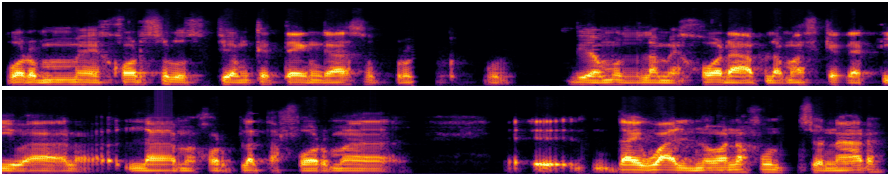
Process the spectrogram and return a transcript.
por mejor solución que tengas o por, digamos, la mejor app, la más creativa, la, mejor plataforma, eh, da igual, no van a funcionar.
